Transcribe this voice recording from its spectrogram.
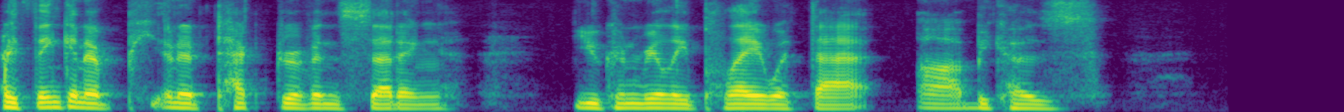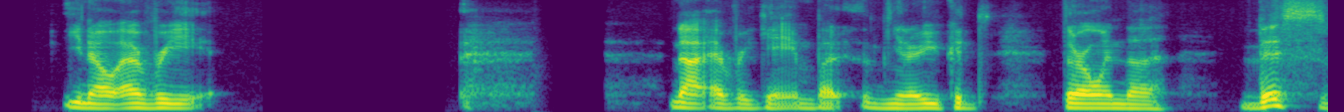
I think in a in a tech driven setting you can really play with that uh, because you know every not every game but you know you could throw in the this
